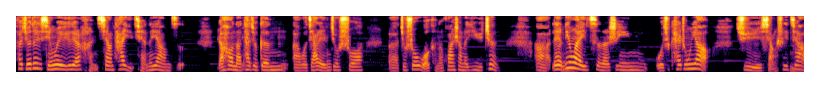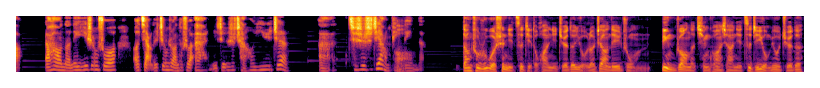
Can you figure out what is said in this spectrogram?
她觉得行为有点很像她以前的样子，然后呢，她就跟啊我家里人就说，呃，就说我可能患上了抑郁症啊。另另外一次呢，是因我去开中药去想睡觉。然后呢，那医生说，呃，讲的症状，他说，哎，你这个是产后抑郁症啊，其实是这样评定的。当初如果是你自己的话，你觉得有了这样的一种病状的情况下，你自己有没有觉得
